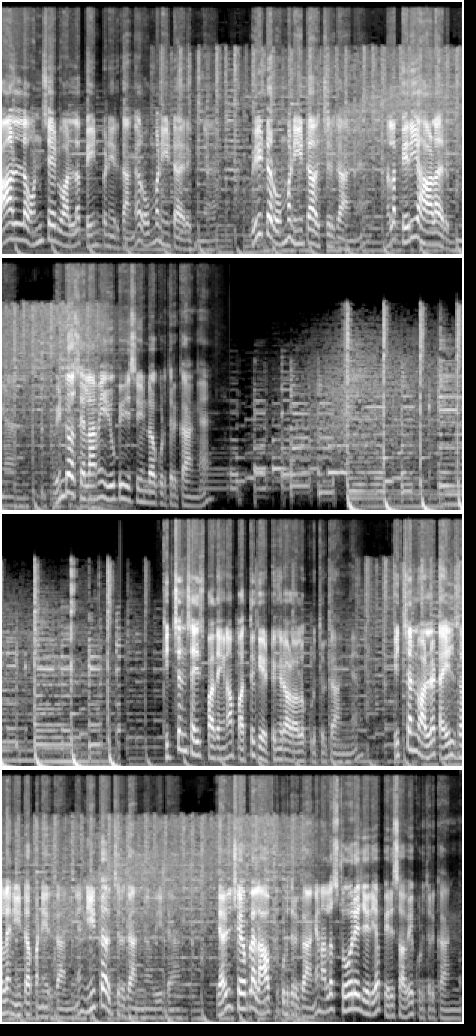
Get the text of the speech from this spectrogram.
ஹாலில் ஒன் சைடு வாலில் பெயிண்ட் பண்ணியிருக்காங்க ரொம்ப நீட்டாக இருக்குங்க. வீட்டை ரொம்ப நீட்டாக வச்சுருக்காங்க. நல்லா பெரிய ஹாலாக இருக்குங்க. விண்டோஸ் எல்லாமே யூபிவிசி விண்டோ கொடுத்துருக்காங்க. கிச்சன் சைஸ் பார்த்தீங்கன்னா பத்துக்கு எட்டுங்கிற அளவில் கொடுத்துருக்காங்க. கிச்சன் வாலில் டைல்ஸ் எல்லாம் நீட்டாக பண்ணியிருக்காங்க. நீட்டாக வச்சுருக்காங்க வீட்டை. எல் ஷேப்பில் லாஃப்ட் கொடுத்துருக்காங்க. நல்ல ஸ்டோரேஜ் ஏரியா பெருசாகவே கொடுத்துருக்காங்க.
